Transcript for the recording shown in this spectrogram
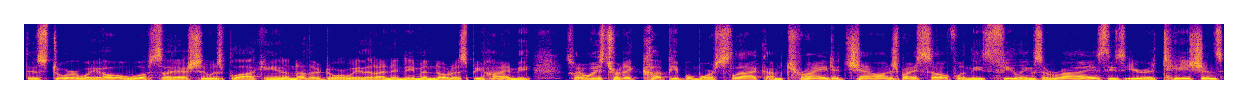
this doorway. Oh, whoops, I actually was blocking another doorway that I didn't even notice behind me. So I always try to cut people more slack. I'm trying to challenge myself when these feelings arise, these irritations.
